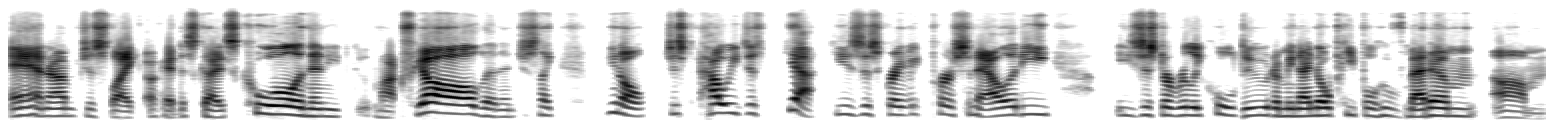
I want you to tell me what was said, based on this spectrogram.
and I'm just like, okay, this guy's cool. And then he Montreal, then just like, you know, just how he just, yeah, he's this great personality. He's just a really cool dude. I mean, I know people who've met him, um,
